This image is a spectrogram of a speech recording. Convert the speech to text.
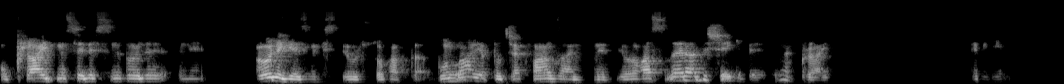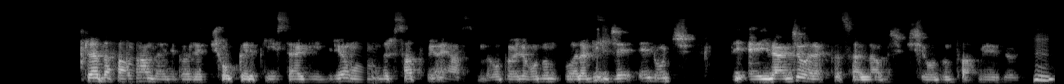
o Pride meselesini böyle hani öyle gezmek istiyoruz sokakta. Bunlar yapılacak falan zannediyor. Aslında herhalde şey gibi değil mi Pride? Ne bileyim. Prada falan da hani böyle çok garip giysiler giydiriyor ama onları satmıyor ya aslında. O böyle onun varabileceği en uç bir eğlence olarak tasarlanmış bir şey olduğunu tahmin ediyorum. Hı.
